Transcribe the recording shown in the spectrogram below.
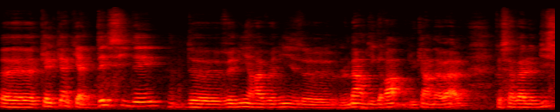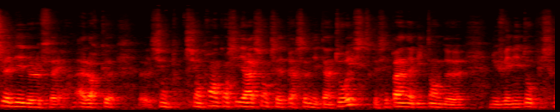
euh, quelqu'un qui a décidé de venir à Venise le mardi gras du carnaval, que ça va le dissuader de le faire. Alors que si, on, si, on, prend en considération que cette personne est un touriste, que ce n'est pas un habitant de, du Veneto, puisque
